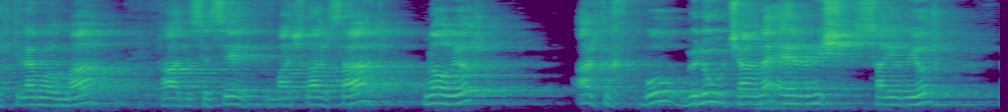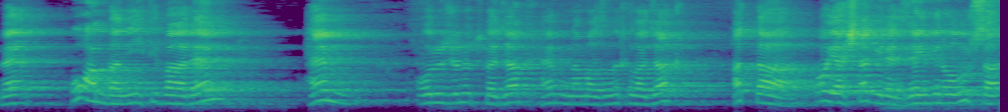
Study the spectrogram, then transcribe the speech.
ihtilam olma hadisesi başlarsa ne oluyor? Artık bu bülû çağına ermiş sayılıyor ve o andan itibaren hem orucunu tutacak hem namazını kılacak. Hatta o yaşta bile zengin olursa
